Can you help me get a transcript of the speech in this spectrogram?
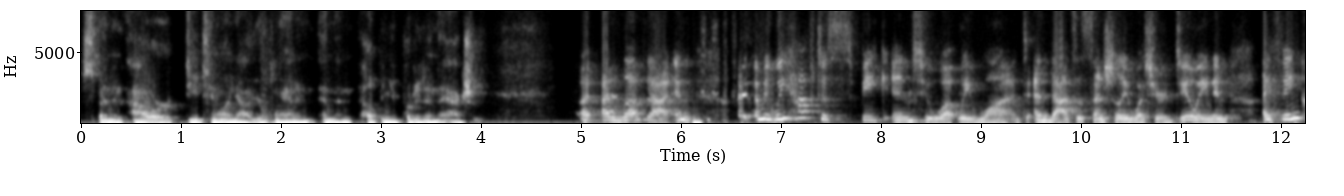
spend an hour detailing out your plan and, and then helping you put it into action. I, I love that. And I, I mean, we have to speak into what we want. And that's essentially what you're doing. And I think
